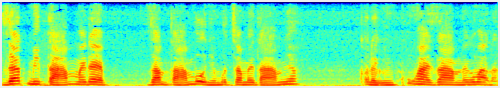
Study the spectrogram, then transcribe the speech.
Z 8 máy đẹp. Giam 8 bộ nhớ 118 nhá. Con này cũng hai giam đấy các bạn ạ.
